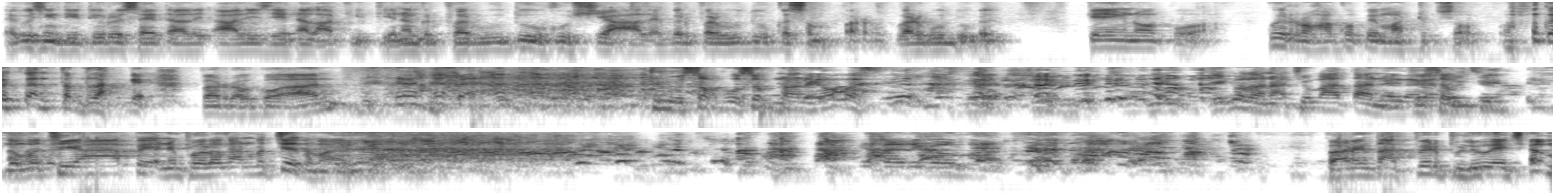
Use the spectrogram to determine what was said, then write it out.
Aku sing ditiru saya Ali, Ali Zainal Abidin, nang berwudu khusya, nang berwudu kesemper, berwudu ke kayak nopo. Kue roh aku pemaduk sopo. Kue kan kayak barokoan. Diusap-usap nari awas. Iku lah nak jumatan ya. Diusap. Nama jiape nih bolongan masjid teman. Bareng takbir belu jam.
